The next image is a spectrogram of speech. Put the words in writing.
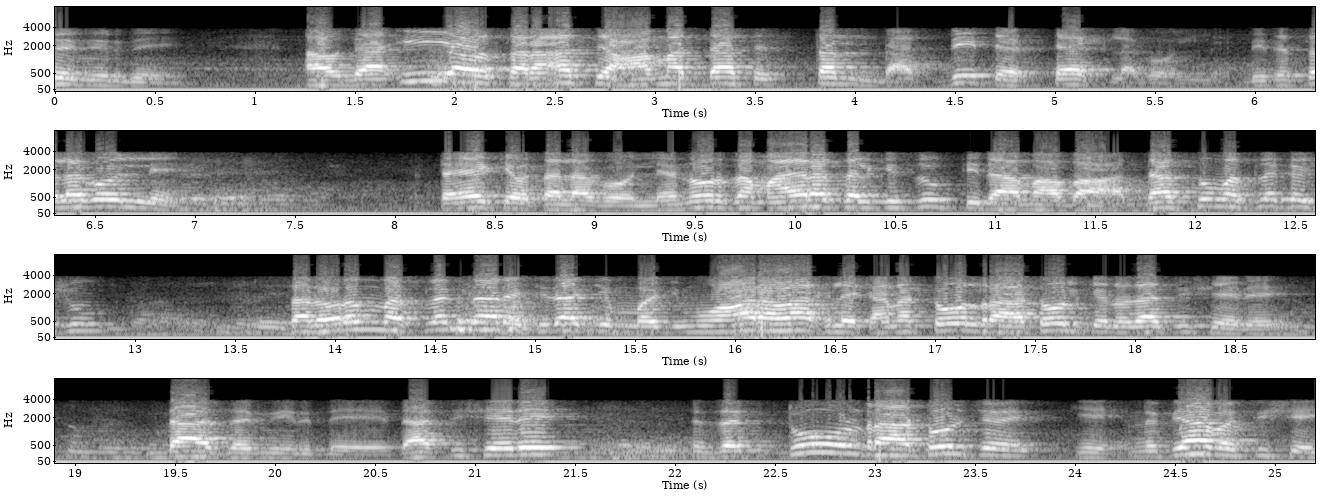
ضمیر دی او دا ایا او سره اس عامت دا ستن دا دې ته ټیک لګولې دې ته څه لګولې ټیک او ته لګولې نور زمایر اصل کې سوق دي دا ما بعد دا څو مسله کې شو سلورم مسلک دا رچی دا چې مجموعه را واخلې کنه ټول را ټول کې نو دا څه شی دی دا ضمیر دی دا څه شی دی ټول را ټول چې کې نو بیا به څه شي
